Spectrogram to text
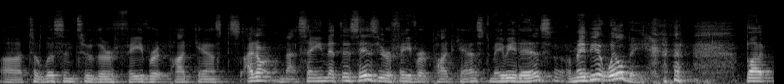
uh, to listen to their favorite podcasts. I don't. I'm not saying that this is your favorite podcast. Maybe it is, or maybe it will be. but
